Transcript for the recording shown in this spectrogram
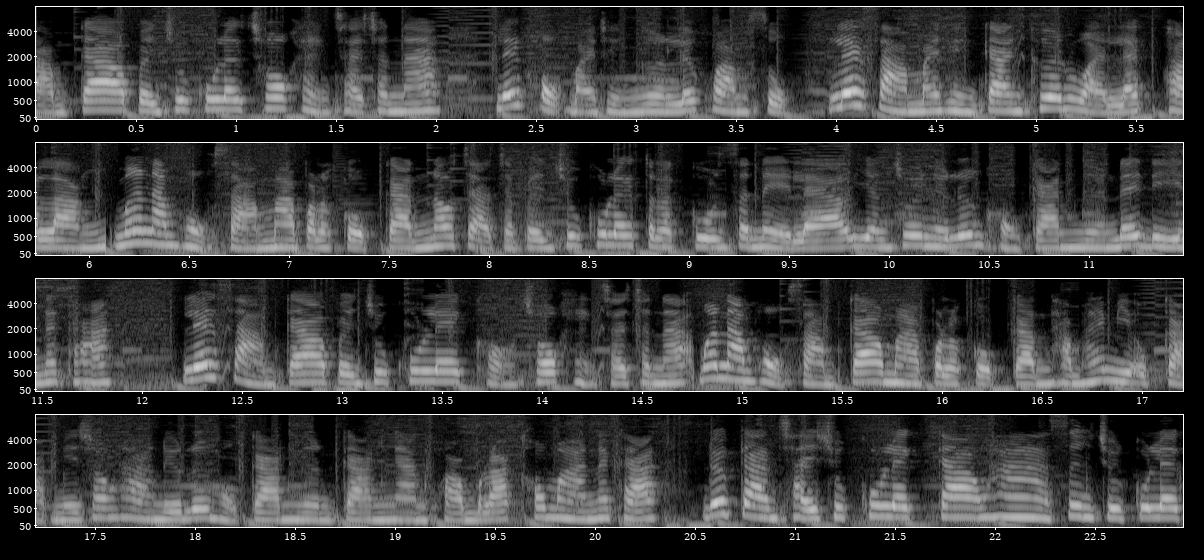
639 เป็นชุดคู่เลขโชคแห่งชัยชนะ เลข 6 หมายถึงเงินและความสุข เลข 3 หมายถึงการเคลื่อนไหวและพลัง เมื่อนำ63มาประกบกัน นอกจากจะเป็นชุดคู่เลขตระกูลเสน่ห์แล้ว ยังช่วยในเรื่องของการเงินได้ดีนะคะ เลข 39 เป็นชุดคู่เลขของโชคแห่งชัยชนะ เมื่อนำ639 มาประกบกันทำให้มีโอกาสมีช่องทางในเรื่องของการเงินการงานความรักเข้ามานะคะด้วยการใช้ชุดคู่เลข 95 ซึ่งชุดคู่เลข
